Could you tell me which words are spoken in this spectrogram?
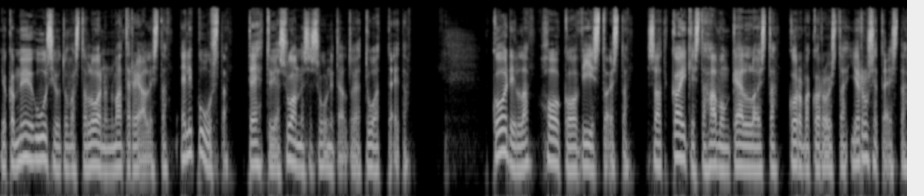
joka myy uusiutuvasta luonnon materiaalista, eli puusta, tehtyjä Suomessa suunniteltuja tuotteita. Koodilla HK15 saat kaikista havun kelloista, korvakoruista ja ruseteista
